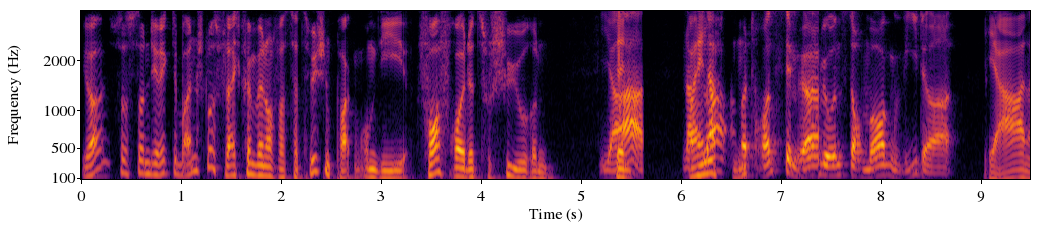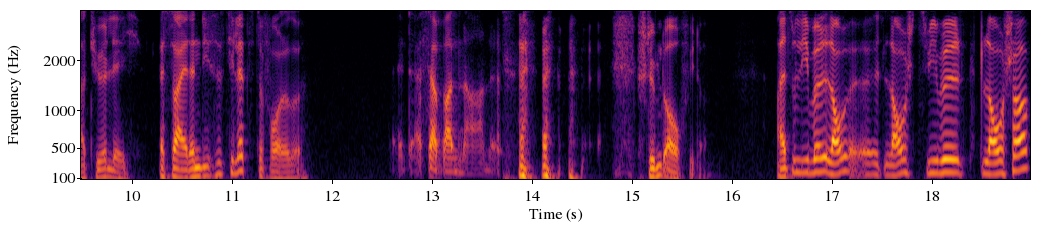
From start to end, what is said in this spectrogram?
Ja, ist das dann direkt im Anschluss? Vielleicht können wir noch was dazwischen packen, um die Vorfreude zu schüren. Ja, klar, Weihnachten- aber trotzdem hören wir uns doch morgen wieder. Ja, natürlich. Es sei denn, dies ist die letzte Folge. Das ist ja Banane. Stimmt auch wieder. Also, liebe Lau äh, Lauschzwiebel-Lauscher,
